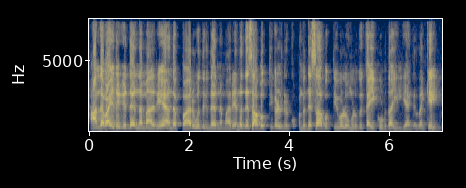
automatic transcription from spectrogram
அந்த வயதுக்கு தகுந்த மாதிரியே அந்த பருவத்துக்கு தகுந்த மாதிரி அந்த திசாபக்திகள் இருக்கும். அந்த திசாபக்திகள் உங்களுக்கு கை கூடுதா இல்லையாங்கிறத கேள்வி.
